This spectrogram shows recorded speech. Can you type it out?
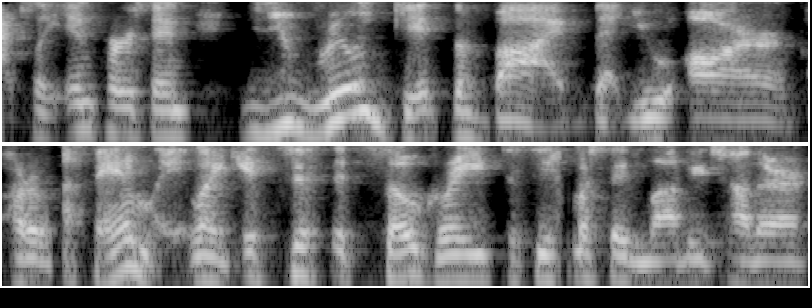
actually in person, you really get the vibe that you are part of a family. Like it's just, it's so great to see how much they love each other,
